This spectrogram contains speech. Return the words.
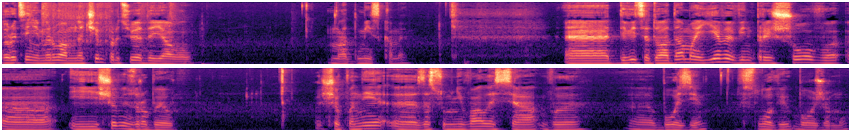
Дорогоцінні, мир вам, над чим працює диявол? Над мізками. Е, дивіться, до Адама і Єви він прийшов, е, і що він зробив? Щоб вони е, засумнівалися в е, Бозі, в Слові Божому,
